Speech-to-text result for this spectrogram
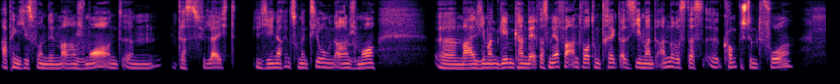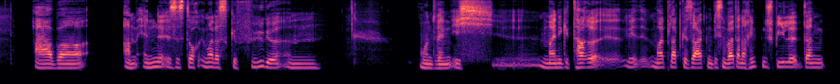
abhängig ist von dem Arrangement und ähm, dass es vielleicht je nach Instrumentierung und Arrangement äh, mal jemanden geben kann, der etwas mehr Verantwortung trägt als jemand anderes. Das äh, kommt bestimmt vor. Aber am Ende ist es doch immer das Gefüge. Ähm, und wenn ich äh, meine Gitarre äh, mal platt gesagt ein bisschen weiter nach hinten spiele, dann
